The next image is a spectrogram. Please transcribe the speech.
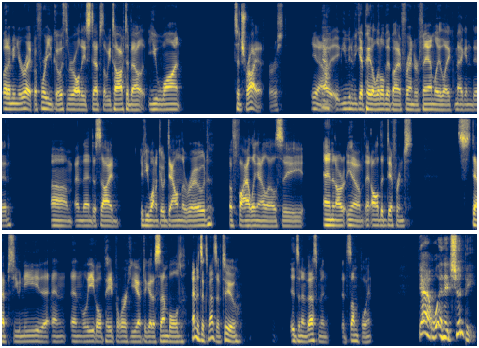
But I mean, you're right. Before you go through all these steps that we talked about, you want to try it first. You know, e, even if you get paid a little bit by a friend or family, like Megan did, um, and then decide if you want to go down the road of filing an LLC and an, you know, and all the different steps you need and and legal paperwork you have to get assembled, and it's expensive too. It's an investment at some point. Yeah, well, and it should be.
